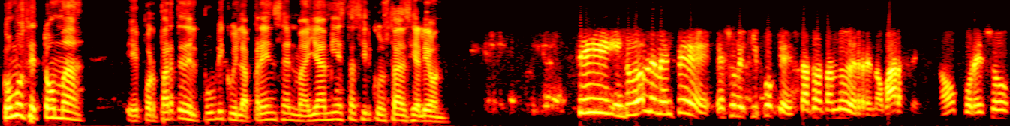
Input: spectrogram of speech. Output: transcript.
¿Cómo se toma eh, por parte del público y la prensa en Miami esta circunstancia, León? Sí, indudablemente es un equipo que está tratando de renovarse, ¿no? Por eso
